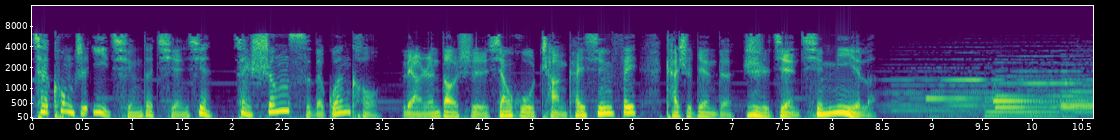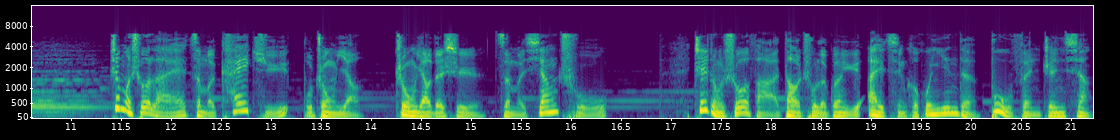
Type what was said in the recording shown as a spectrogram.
在控制疫情的前线，在生死的关口，两人倒是相互敞开心扉，开始变得日渐亲密了。这么说来，怎么开局不重要，重要的是怎么相处。这种说法道出了关于爱情和婚姻的部分真相，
